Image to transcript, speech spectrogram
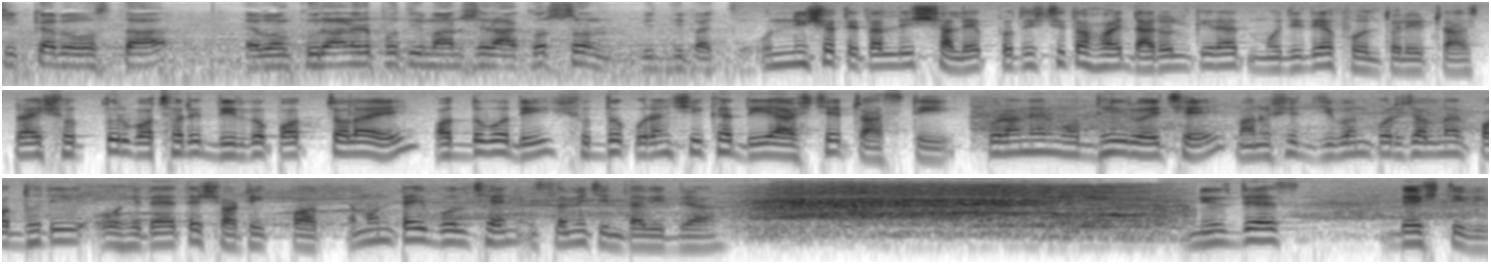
শিক্ষা ব্যবস্থা এবং কোরআনের প্রতি মানুষের আকর্ষণ বৃদ্ধি পাচ্ছে। উনিশশো তেতাল্লিশ সালে প্রতিষ্ঠিত হয় দারুল কিরাত মজিদিয়া ফুলতলি ট্রাস্ট। প্রায় সত্তর বছরের দীর্ঘ পথ চলায় অদ্যবধি শুদ্ধ কোরআন শিক্ষা দিয়ে আসছে ট্রাস্টটি। কোরআনের মধ্যেই রয়েছে মানুষের জীবন পরিচালনার পদ্ধতি ও হেদায়েতের সঠিক পথ, এমনটাই বলছেন ইসলামী চিন্তাবিদরা। News desk, Desh TV.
